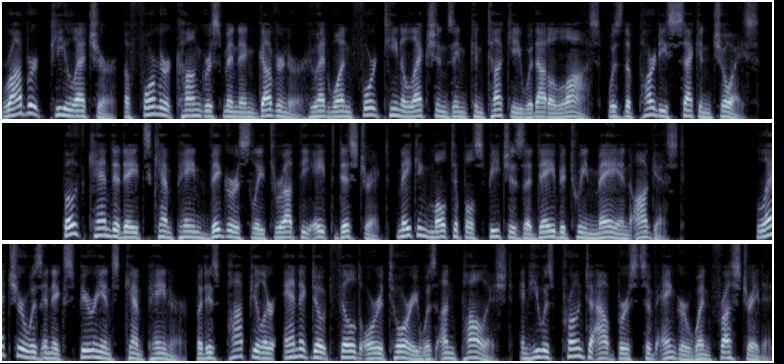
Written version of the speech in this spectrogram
Robert P. Letcher, a former congressman and governor who had won 14 elections in Kentucky without a loss, was the party's second choice. Both candidates campaigned vigorously throughout the 8th District, making multiple speeches a day between May and August. Letcher was an experienced campaigner, but his popular, anecdote-filled oratory was unpolished, and he was prone to outbursts of anger when frustrated.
